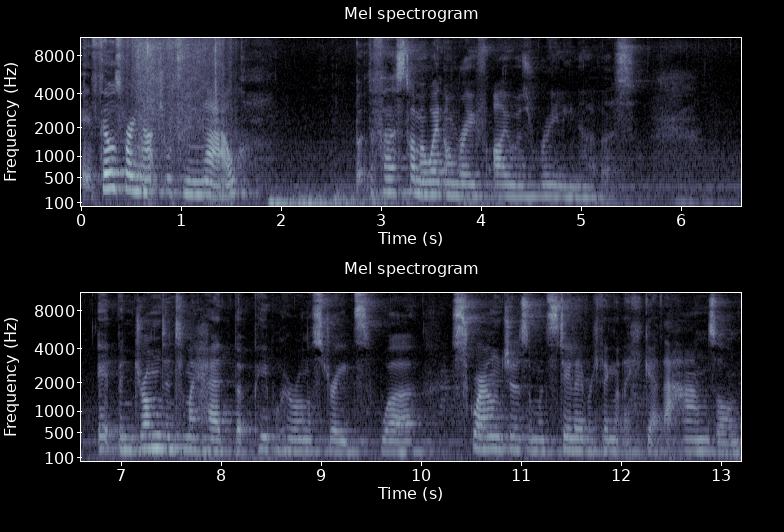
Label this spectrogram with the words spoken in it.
it feels very natural to me now but the first time I went on roof, I was really nervous. It'd been drummed into my head that people who were on the streets were scroungers and would steal everything that they could get their hands on.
